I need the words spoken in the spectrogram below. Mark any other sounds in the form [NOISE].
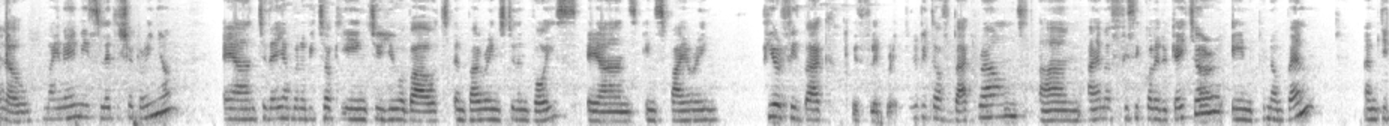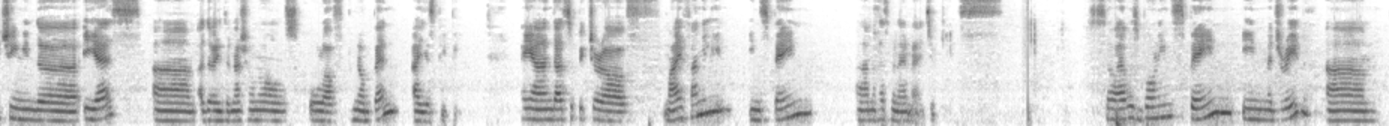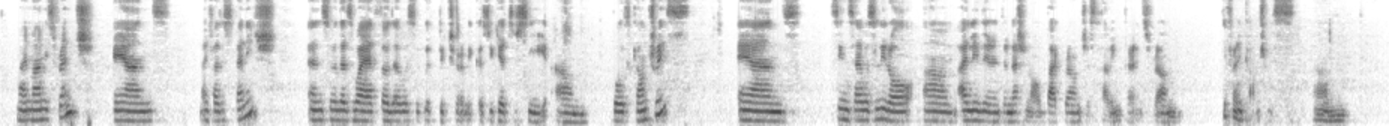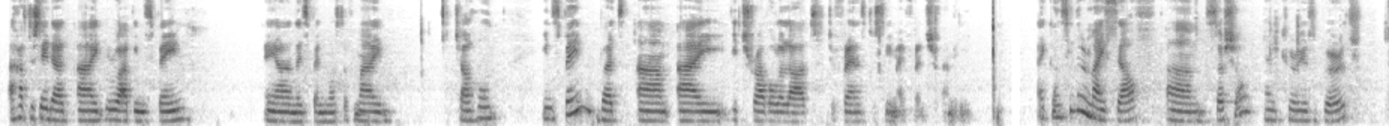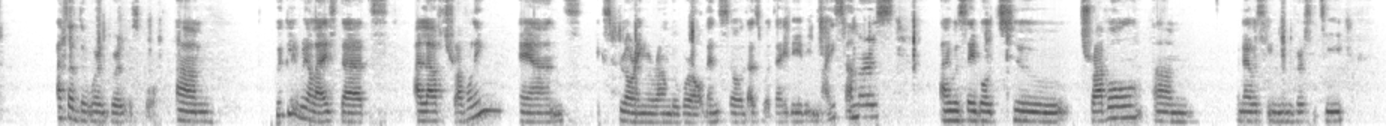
Hello, my name is Leticia Carino, and today I'm going to be talking to you about empowering student voice and inspiring peer feedback with Flipgrid. A little bit of background um, I'm a physical educator in Phnom Penh. I'm teaching in the ES um, at the International School of Phnom Penh, ISPP. And that's a picture of my family in Spain uh, my husband and my two kids. So I was born in Spain, in Madrid. Um, my mom is French and my father is Spanish. And so that's why I thought that was a good picture because you get to see um, both countries. And since I was little, um, I lived in an international background, just having parents from different countries. Um, I have to say that I grew up in Spain and I spent most of my childhood in Spain, but um, I did travel a lot to France to see my French family. I consider myself um, social and curious bird. I thought the word bird was cool. Um, quickly realized that I love traveling and exploring around the world, and so that's what I did in my summers I was able to travel um, when I was in university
